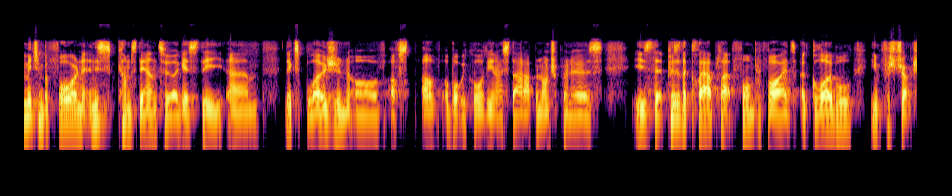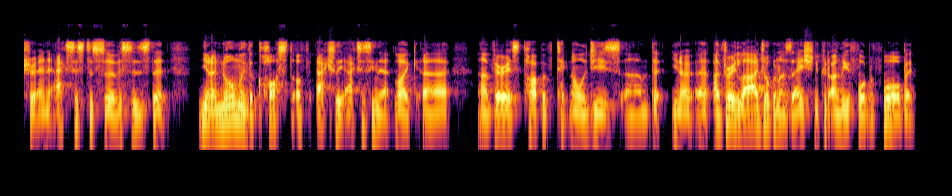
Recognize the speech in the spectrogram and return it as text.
mentioned before, and, and, this comes down to, I guess, the, um, the explosion of, of, of what we call, you know, startup and entrepreneurs, is that because the cloud platform provides a global infrastructure and access to services that you know, normally the cost of actually accessing that, like uh, uh, various type of technologies um, that you know a, a, very large organization could only afford before, but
